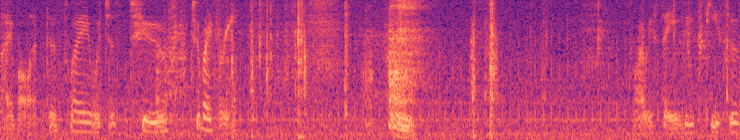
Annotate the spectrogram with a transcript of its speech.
eyeball it this way, which is two, two by three. That's why we save these pieces.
